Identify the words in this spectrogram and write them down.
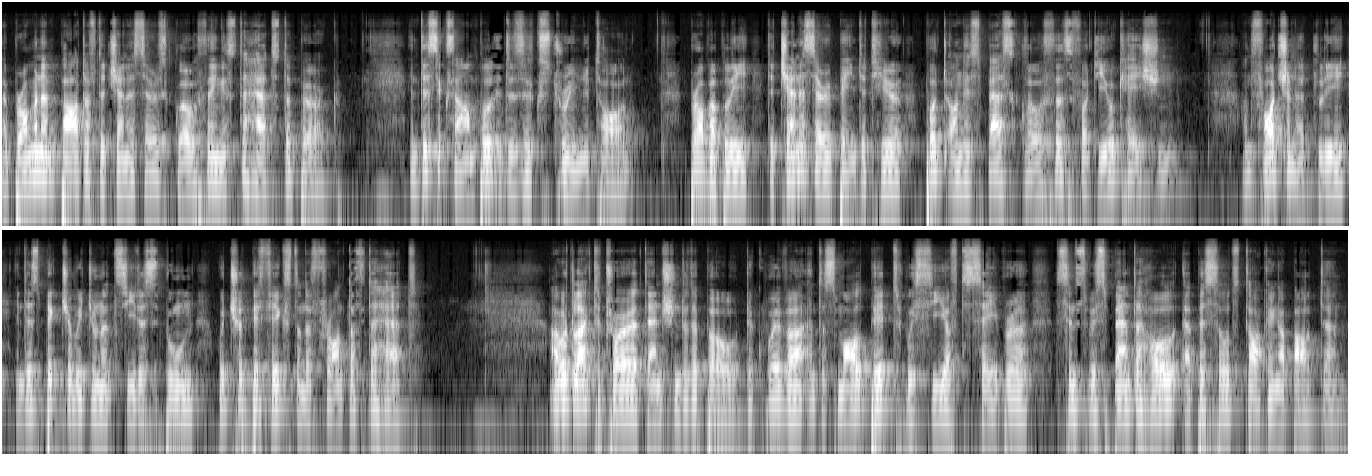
A prominent part of the Janissary's clothing is the hat, the börk. In this example it is extremely tall. Probably the Janissary painted here put on his best clothes for the occasion. Unfortunately, in this picture we do not see the spoon, which should be fixed on the front of the hat. I would like to draw your attention to the bow, the quiver and the small pit we see of the sabre, since we spent a whole episode talking about them.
